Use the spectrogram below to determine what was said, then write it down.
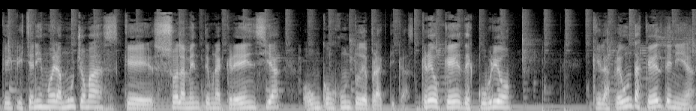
que el cristianismo era mucho más que solamente una creencia o un conjunto de prácticas. Creo que descubrió que las preguntas que él tenía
